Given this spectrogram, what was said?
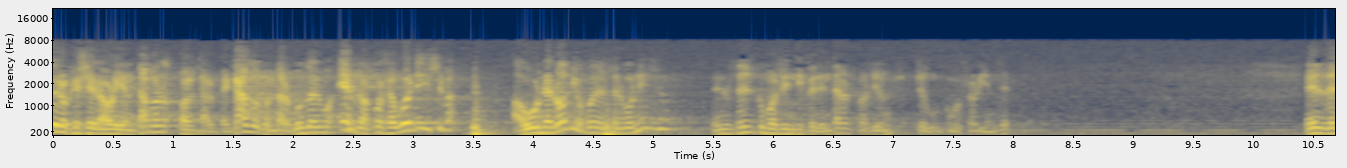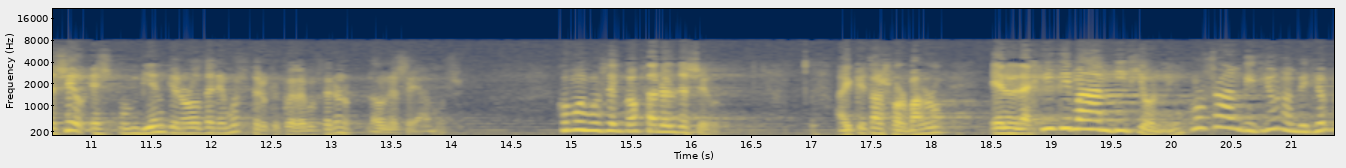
Pero que si la orientamos contra el pecado, contra el mundo, es una cosa buenísima. Aún el odio puede ser buenísimo. ¿Ven ustedes cómo es indiferente a las pasiones, según cómo se orienten? El deseo es un bien que no lo tenemos, pero que podemos tener, lo deseamos. ¿Cómo hemos de encauzar el deseo? Hay que transformarlo en legítima ambición, incluso ambición, ambición,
